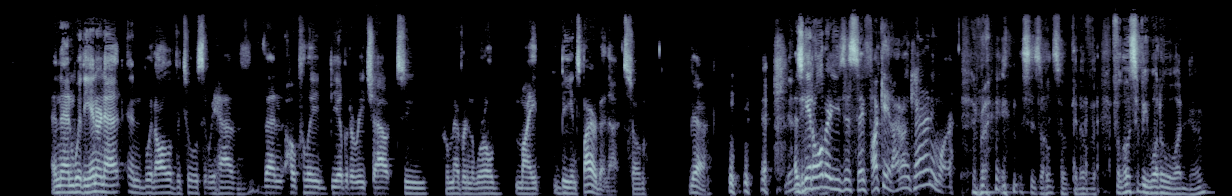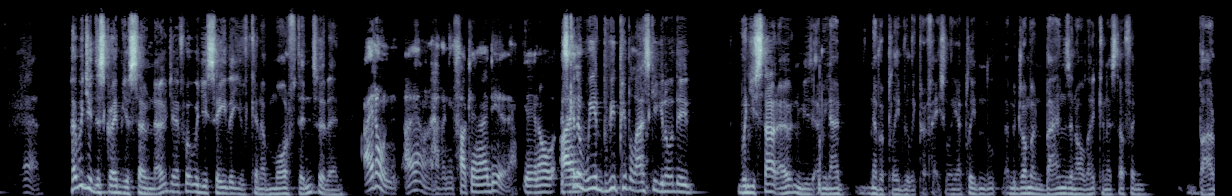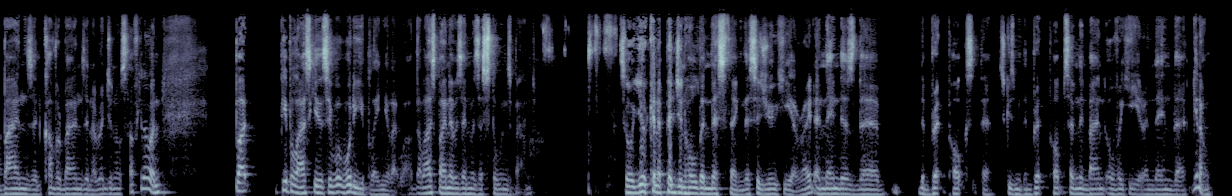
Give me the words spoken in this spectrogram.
And then with the internet and with all of the tools that we have, then hopefully be able to reach out to whomever in the world might be inspired by that. So, yeah. yeah. As you get older, you just say, fuck it, I don't care anymore. right. This is also kind of philosophy 101, you know? Yeah. How would you describe your sound now, Jeff? What would you say that you've kind of morphed into then? I don't. I don't have any fucking idea. You know, it's I, kind of weird. People ask you, you know, they when you start out in music. I mean, I never played really professionally. I played. In, I'm a drummer in bands and all that kind of stuff, and bar bands and cover bands and original stuff. You know, and but people ask you, they say, "Well, what are you playing?" You're like, "Well, the last band I was in was a Stones band." So you're kind of pigeonholed in this thing. This is you here, right? And then there's the the Britpops, the excuse me, the Britpop sounding band over here, and then the you know,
